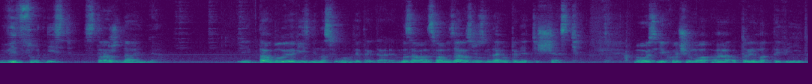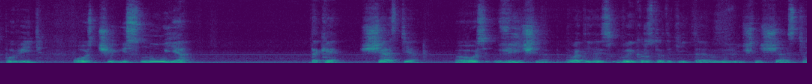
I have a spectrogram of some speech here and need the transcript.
відсутність страждання. І там були різні насолоди і так далі. Ми з вами зараз розглядаємо поняття щастя. Ось і хочемо е, отримати відповідь, ось чи існує таке щастя, ось вічне. Давайте я використаю такий термін вічне щастя,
